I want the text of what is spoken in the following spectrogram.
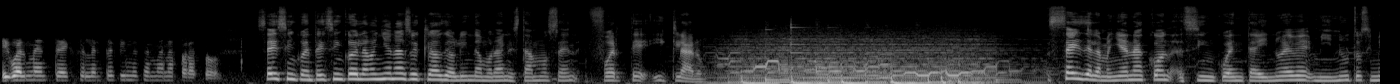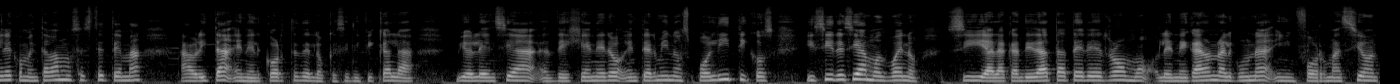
Igualmente, excelente fin de semana para todos. 6.55 de la mañana, soy Claudia Olinda Morán, estamos en Fuerte y Claro. 6 de la mañana con 59 minutos y mire, comentábamos este tema ahorita en el corte de lo que significa la violencia de género en términos políticos. Y si decíamos, bueno, si a la candidata Tere Romo le negaron alguna información,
